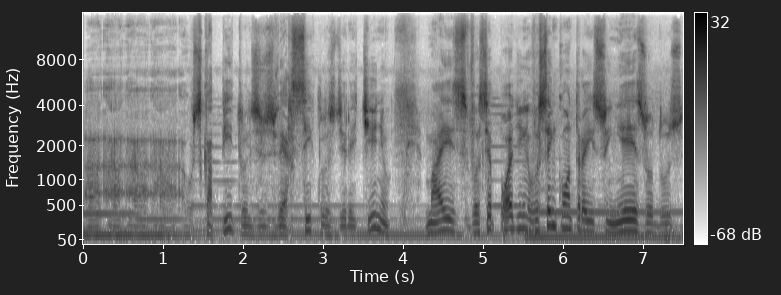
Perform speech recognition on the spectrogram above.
a, a, a, os capítulos e os versículos direitinho, mas você pode, você encontra isso em Êxodos,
